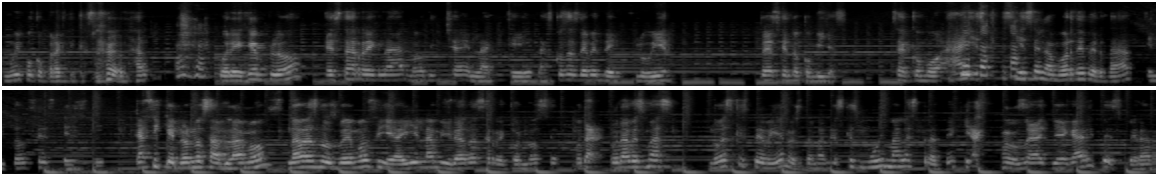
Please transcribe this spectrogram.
muy poco prácticas, la verdad. Por ejemplo, esta regla no dicha en la que las cosas deben de fluir, estoy haciendo comillas. O sea, como, ay, es que si es el amor de verdad, entonces este, casi que no nos hablamos, nada más nos vemos y ahí en la mirada se reconoce. Sea, una vez más, no es que esté bien o esté mal, es que es muy mala estrategia. O sea, llegar y esperar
